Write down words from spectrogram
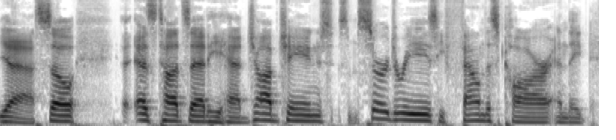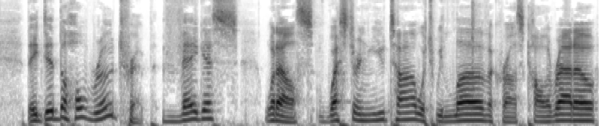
Yeah. So as Todd said, he had job change, some surgeries, he found this car and they they did the whole road trip. Vegas, what else? Western Utah, which we love, across Colorado.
